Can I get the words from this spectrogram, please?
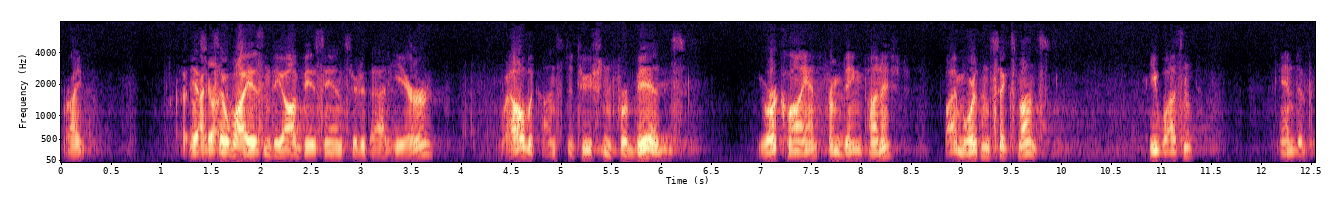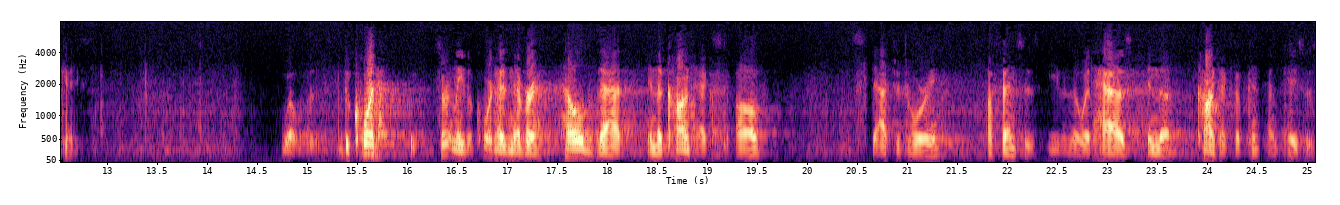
Right? Yes, right? So why isn't the obvious answer to that here? Well, the Constitution forbids your client from being punished by more than six months. He wasn't. End of case. Well, the court, certainly the court has never held that in the context of statutory offenses, even though it has in the context of contempt cases.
